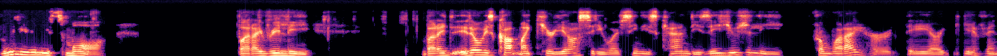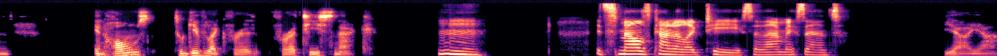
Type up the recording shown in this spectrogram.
Really, really small. But I really, but I, it always caught my curiosity where I've seen these candies. They usually, from what I heard, they are given in homes to give like for a, for a tea snack. Hmm. It smells kind of like tea, so that makes sense. Yeah, yeah.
